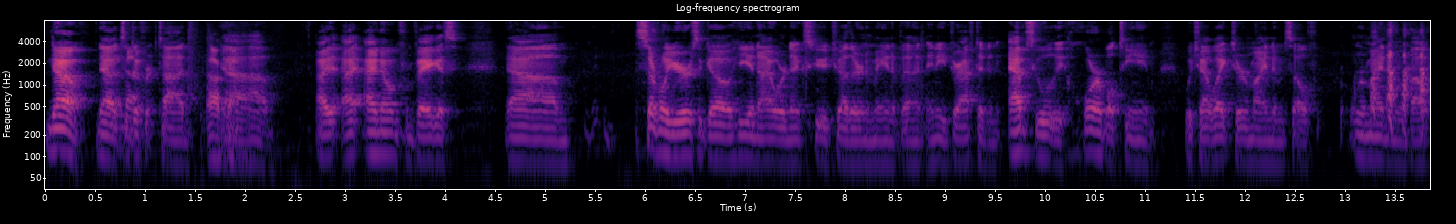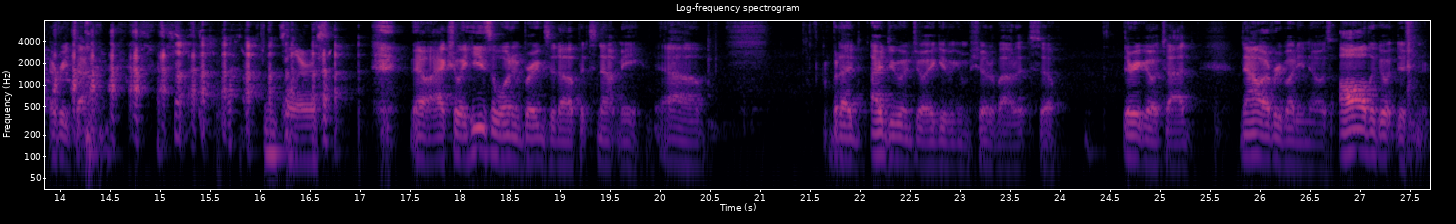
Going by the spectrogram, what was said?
No, no, it's no. a different Todd. Okay. Uh, I, I, I know him from Vegas. Um, several years ago, he and I were next to each other in a main event, and he drafted an absolutely horrible team, which I like to remind himself, remind him about every time. That's hilarious. No, actually, he's the one who brings it up. It's not me. Uh, but I, I do enjoy giving him shit about it. So there you go, Todd. Now everybody knows. All the goat district,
